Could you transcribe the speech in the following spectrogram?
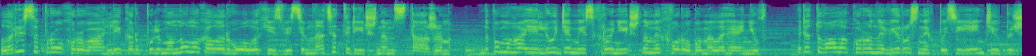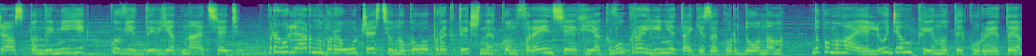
Лариса Прохорова, лікар-пульмонолог-алерголог із 18-річним стажем, допомагає людям із хронічними хворобами легенів. Рятувала коронавірусних пацієнтів під час пандемії COVID-19. Регулярно бере участь у науково-практичних конференціях як в Україні, так і за кордоном. Допомагає людям кинути курити.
